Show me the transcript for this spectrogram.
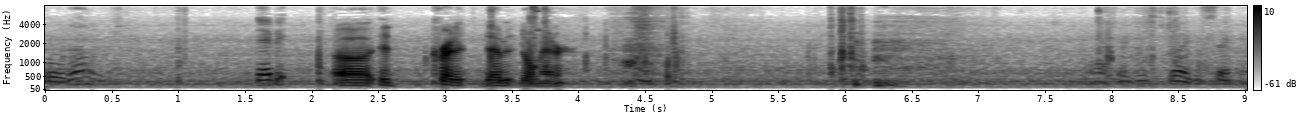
Four dollars. Debit? Uh, it credit, debit, don't matter. Won't we just wait a second?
